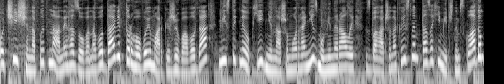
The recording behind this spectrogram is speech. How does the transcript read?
Очищена питна негазована вода від торгової марки Жива вода містить необхідні нашому організму мінерали, збагачена киснем та за хімічним складом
